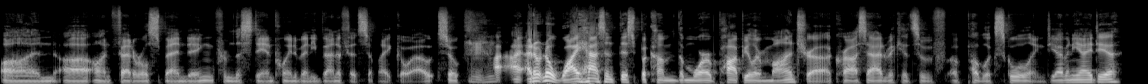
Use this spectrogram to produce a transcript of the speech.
on uh, on federal spending from the standpoint of any benefits that might go out. So mm-hmm. I, I, don't know why hasn't this become the more popular mantra across advocates of, of public schooling? Do you have any idea?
